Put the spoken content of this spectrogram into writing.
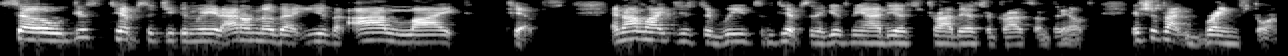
So just tips that you can read. I don't know about you, but I like tips. And I like just to read some tips and it gives me ideas to try this or try something else. It's just like brainstorming.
